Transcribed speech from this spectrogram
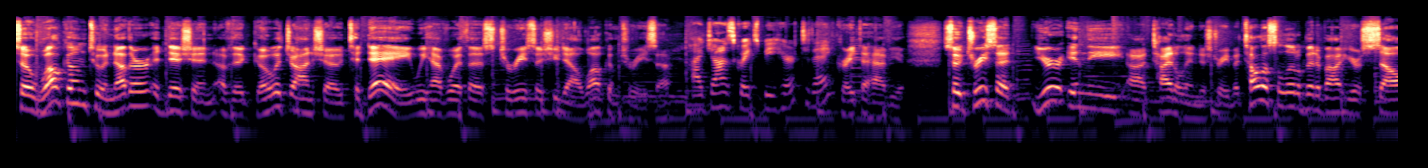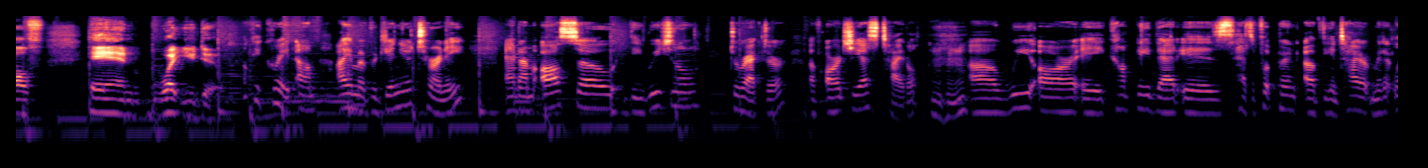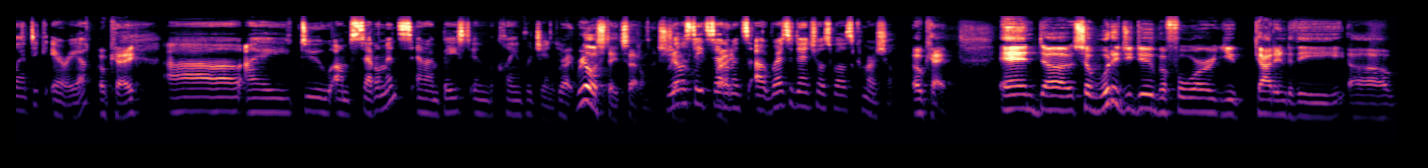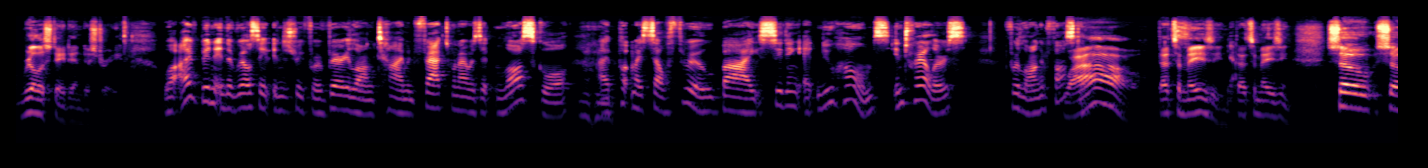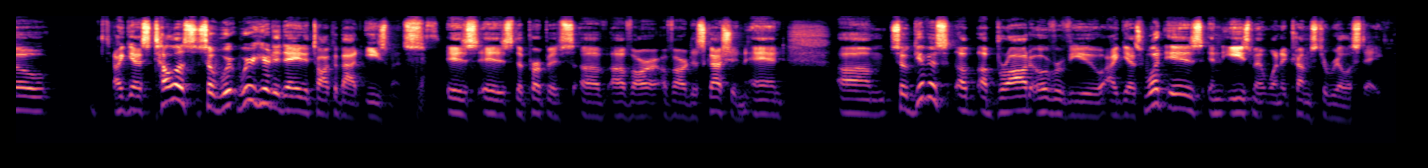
So, welcome to another edition of the Go with John show. Today, we have with us Teresa Shudell. Welcome, Teresa. Hi, John. It's great to be here today. Great to have you. So, Teresa, you're in the uh, title industry, but tell us a little bit about yourself and what you do. Okay, great. Um, I am a Virginia attorney, and I'm also the regional director of RGS Title. Mm-hmm. Uh, we are a company that is has a footprint of the entire Mid Atlantic area. Okay. Uh, I do um, settlements, and I'm based in McLean, Virginia. Right. Real estate settlements. Real generally. estate settlements, uh, residential as well as commercial. Okay. And uh, so, what did you do before you got into the uh, real estate industry? Well, I've been in the real estate industry for a very long time. In fact, when I was at law school, Mm-hmm. I put myself through by sitting at new homes in trailers for Long and Foster. Wow, that's amazing. That's amazing. So, so I guess tell us. So we're, we're here today to talk about easements. Yes. Is is the purpose of, of our of our discussion and. Um, so give us a, a broad overview, I guess. What is an easement when it comes to real estate?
